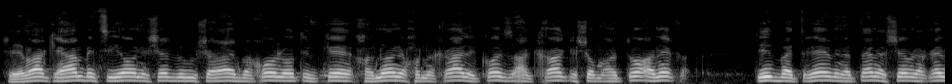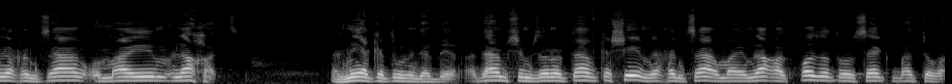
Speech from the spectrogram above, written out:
שנאמר כי העם בציון יושב בירושלים בכל לא תבכה חנון יכונך לכל זעקך כשומעתו עניך. בתרי ונתן השם לכם לחם צר ומים לחץ. אז מי הכתוב מדבר? אדם שמזונותיו קשים, לחם צר, מים לחץ, בכל זאת הוא עוסק בתורה.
